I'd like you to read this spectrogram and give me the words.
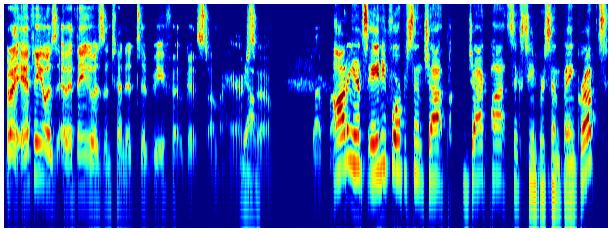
But I, I think it was I think it was intended to be focused on the hair. Yeah. So audience 84% jack, jackpot, 16% bankrupt.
